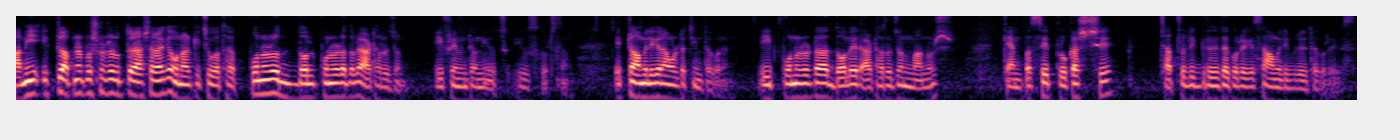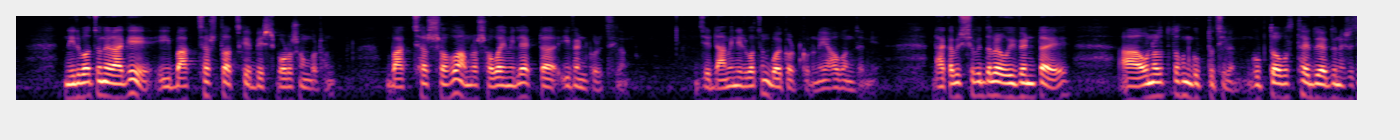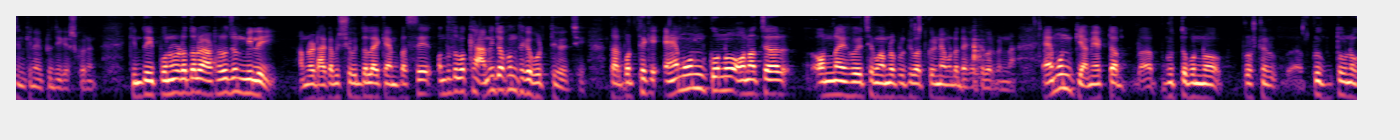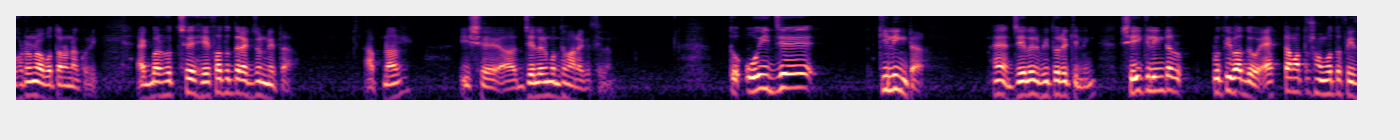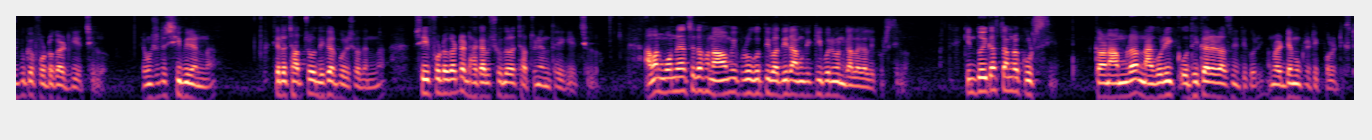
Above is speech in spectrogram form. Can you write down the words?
আমি একটু আপনার প্রশ্নটার উত্তরে আসার আগে ওনার কিছু কথা। পনেরো দল, পনেরোটা দলে আঠারো জন, এই ফ্রেমিংটা উনি ইউজ ইউজ করছেন। একটু আওয়ামী লীগের আমলটা চিন্তা করেন। এই পনেরোটা দলের আঠারো জন মানুষ ক্যাম্পাসে প্রকাশ্যে ছাত্রলীগ বিরোধিতা করে গেছে, আওয়ামী লীগ বিরোধিতা করে গেছে। নির্বাচনের আগে এই বাকছাস তো আজকে বেশ বড় সংগঠন। বাকছাস সহ আমরা সবাই মিলে একটা ইভেন্ট করেছিলাম, যে ডামি নির্বাচন বয়কট করুন, এই আহ্বান জানিয়ে। ঢাকা বিশ্ববিদ্যালয়ের ওই ইভেন্টটায় ওনারা তো তখন গুপ্ত ছিলেন। গুপ্ত অবস্থায় দু একজন এসেছেন কিনা একটু জিজ্ঞেস করেন। কিন্তু এই পনেরোটা দলের আঠারো জন মিলেই আমরা ঢাকা বিশ্ববিদ্যালয় ক্যাম্পাসে অন্ততপক্ষে আমি যখন থেকে ভর্তি হয়েছি, তারপর থেকে এমন কোনো অনাচার, অন্যায় হয়েছে এবং আমরা প্রতিবাদ করি না, আমরা দেখাতে পারবেন না। এমনকি আমি একটা গুরুত্বপূর্ণ প্রশ্নের, গুরুত্বপূর্ণ ঘটনার অবতারণা করি। একবার হচ্ছে হেফাজতের একজন নেতা আপনার ইসে জেলের মধ্যে মারা গেছিলেন। তো ওই যে কিলিংটা হ্যাঁ জেলের ভিতরে কিলিং, সেই কিলিংটার প্রতিবাদেও একটা মাত্র সম্ভবত ফেসবুকে ফটো কার্ড গিয়েছিল এবং সেটা শিবিরের না। সেটা ছাত্র অধিকার পরিষদের না। সেই ফটো কার্ডটা ঢাকা বিশ্ববিদ্যালয়ের ছাত্র নিয়ন্ত্রণ থেকে গিয়েছিল। আমার মনে আছে তখন আওয়ামী প্রগতিবাদীরা আমাকে কি পরিমাণ গালাগালি করছিল। কিন্তু ওই কাজটা আমরা করছি। কারণ আমরা নাগরিক অধিকারের রাজনীতি করি, আমরা ডেমোক্রেটিক পলিটিক্স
